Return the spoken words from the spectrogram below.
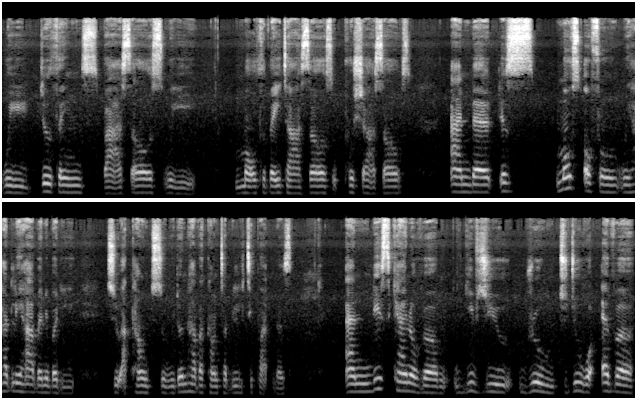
We do things by ourselves, we motivate ourselves, we push ourselves, and uh, just most often we hardly have anybody to account to. We don't have accountability partners. And this kind of um, gives you room to do whatever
